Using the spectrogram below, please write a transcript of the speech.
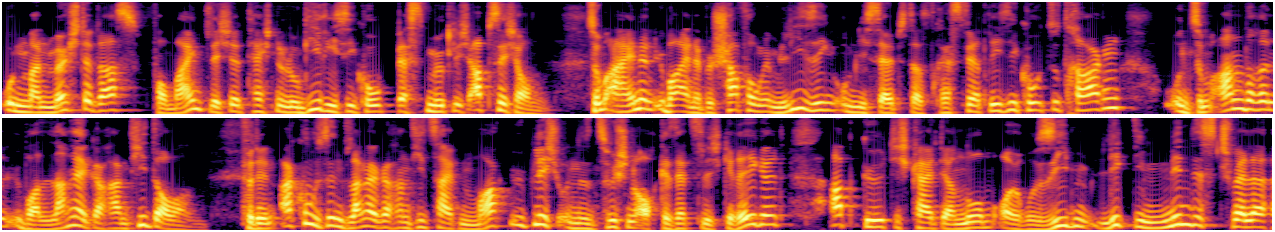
und man möchte das vermeintliche Technologierisiko bestmöglich absichern. Zum einen über eine Beschaffung im Leasing, um nicht selbst das Restwertrisiko zu tragen und zum anderen über lange Garantiedauern. Für den Akku sind lange Garantiezeiten marktüblich und inzwischen auch gesetzlich geregelt. Ab Gültigkeit der Norm Euro 7 liegt die Mindestschwelle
